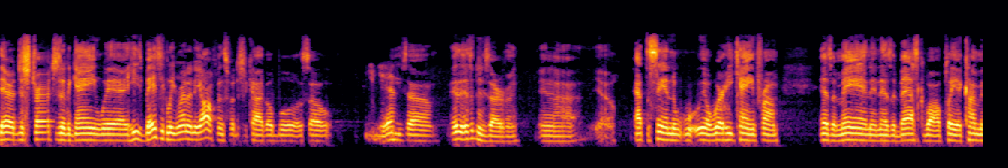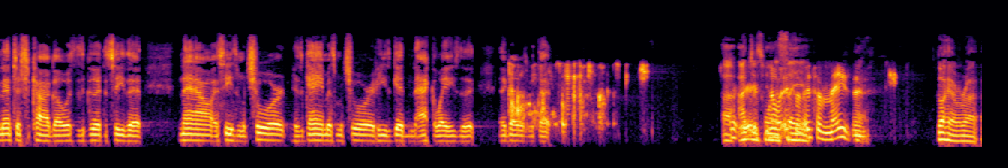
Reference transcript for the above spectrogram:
there are just stretches of the game where he's basically running the offense for the Chicago Bulls. So Yeah. he's um it is deserving and uh you know after seeing the, you know where he came from as a man and as a basketball player coming into Chicago it's good to see that now as he's matured his game has matured he's getting the accolades that that goes with that Uh, I just You know, want to say, it's, it's amazing. go ahead, Rob.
